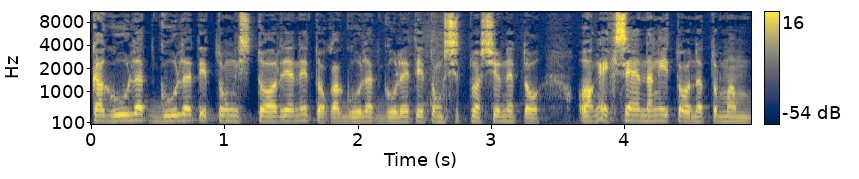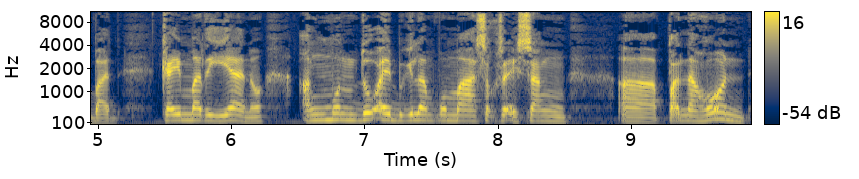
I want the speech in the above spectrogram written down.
kagulat-gulat itong istorya nito, kagulat-gulat itong sitwasyon nito o ang eksenang ito na tumambad kay Maria. No? Ang mundo ay biglang pumasok sa isang uh, panahon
